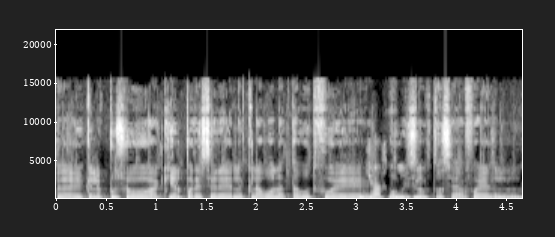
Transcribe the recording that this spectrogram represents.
El que le puso aquí al parecer el clavo al ataúd fue Ubisoft, o sea, fue el...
